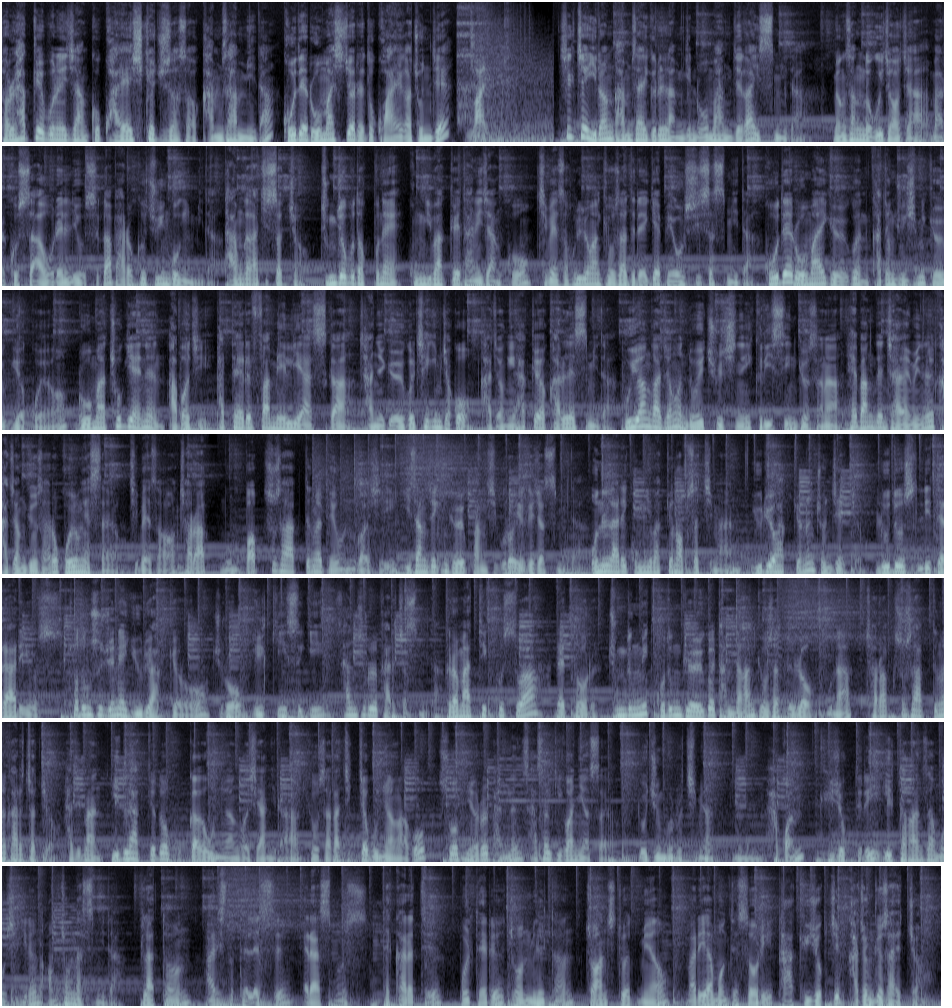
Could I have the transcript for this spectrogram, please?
저를 학교에 보내지 않고 과외 시켜 주셔서 감사합니다. 고대 로마 시절에도 과외가 존재? Right. 실제 이런 감사의 글을 남긴 로마 황제가 있습니다. 명상록의 저자 마르쿠스 아우렐리우스가 바로 그 주인공입니다. 다음과 같이 썼죠. 증조부 덕분에 공립학교에 다니지 않고 집에서 훌륭한 교사들에게 배울 수 있었습니다. 고대 로마의 교육은 가정 중심의 교육이었고요. 로마 초기에는 아버지 파테르 파밀리아스가 자녀 교육을 책임졌고 가정이 학교 역할을 했습니다. 부유한 가정은 노예 출신의 그리스인 교사나 해방된 자유민을 가정 교사로 고용했어요. 집에서 철학, 문법, 수사학 등을 배우는 것이 이상적인 교육 방식으로 여겨졌습니다. 오늘날의 공립학교는 없었지만 유료 학교는 존재했죠. 루두스 리테라리우스 초등 수준의 유료 학교로 주로 읽기, 쓰기, 산수를 가르쳤습니다. 그라마티쿠스와 레토르 중등 및 고등 교육을 담당한 교사들로 문학, 철학, 수사학 등을 가르쳤죠. 하지만 이들 학교도 국가가 운영한 것이 아니라 교사가 직접 운영하고 수업료를 받는 사설기관이었어요. 요즘으로 치면 음, 학원, 귀족들의 일타강사 모시기는 엄청났습니다. 플라톤, 아리스토텔레스, 에라스무스, 데카르트, 볼테르, 존 밀턴, 존 스튜어트 밀, 마리아 몬테소리 다 귀족집 가정교사였죠.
